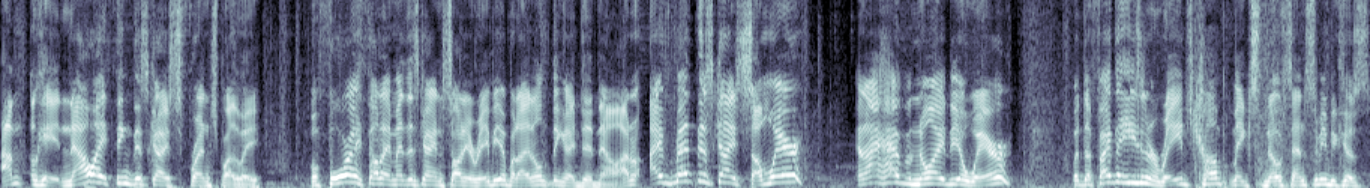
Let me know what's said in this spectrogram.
I'm, okay, now I think this guy's French, by the way. Before I thought I met this guy in Saudi Arabia, but I don't think I did now. I don't, I've met this guy somewhere and I have no idea where. But the fact that he's in a rage comp makes no sense to me because.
